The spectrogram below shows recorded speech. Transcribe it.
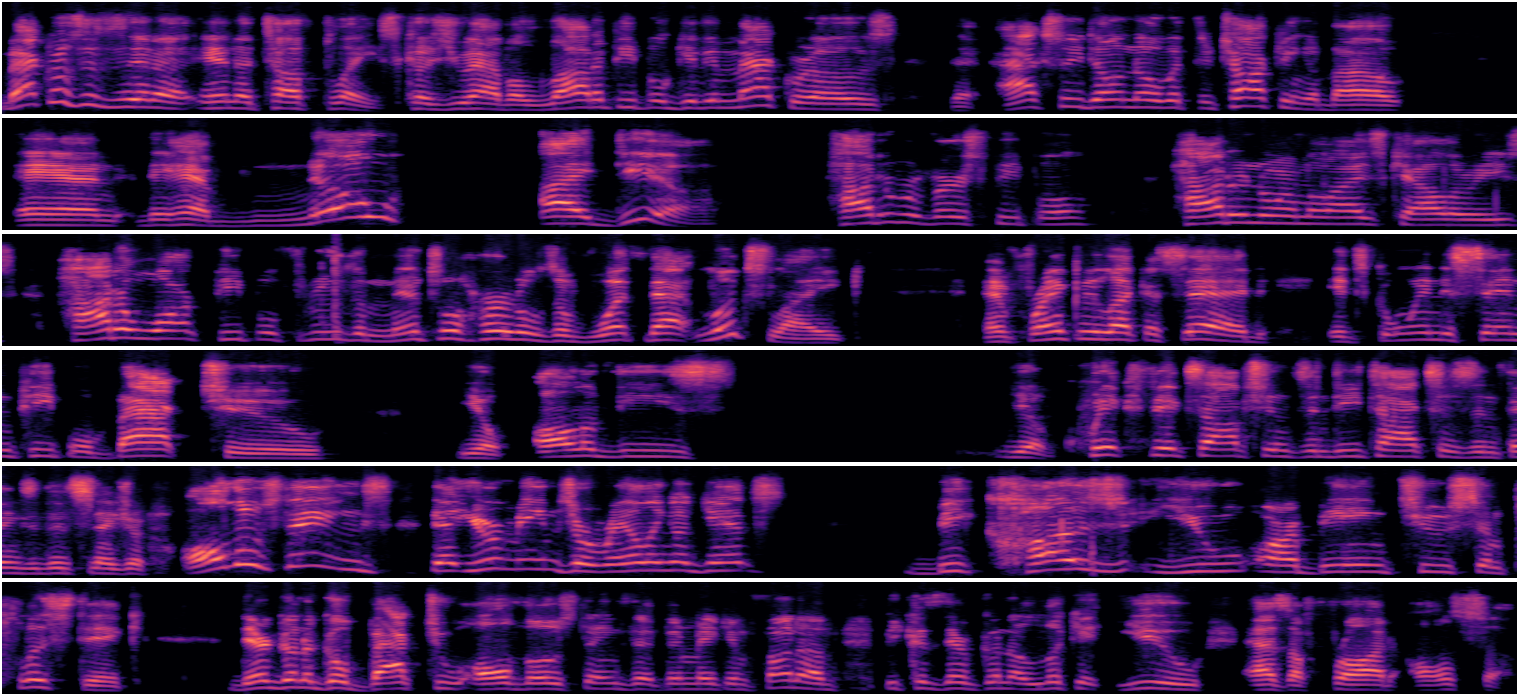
macros is in a in a tough place because you have a lot of people giving macros that actually don't know what they're talking about, and they have no idea how to reverse people, how to normalize calories, how to walk people through the mental hurdles of what that looks like. And frankly, like I said, it's going to send people back to you know all of these you know quick fix options and detoxes and things of this nature all those things that your memes are railing against because you are being too simplistic they're going to go back to all those things that they're making fun of because they're going to look at you as a fraud also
